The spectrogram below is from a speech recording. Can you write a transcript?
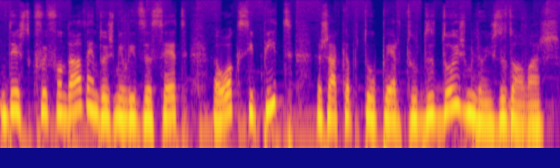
Desde que foi fundada em 2017, a Oxipit já captou perto de 2 milhões de dólares.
